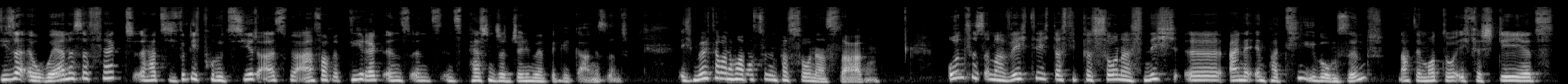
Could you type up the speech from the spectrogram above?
dieser Awareness-Effekt hat sich wirklich produziert, als wir einfach direkt ins, ins, ins Passenger Journey Mapping gegangen sind. Ich möchte aber noch mal was zu den Personas sagen. Uns ist immer wichtig, dass die Personas nicht äh, eine Empathieübung sind, nach dem Motto, ich verstehe jetzt,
